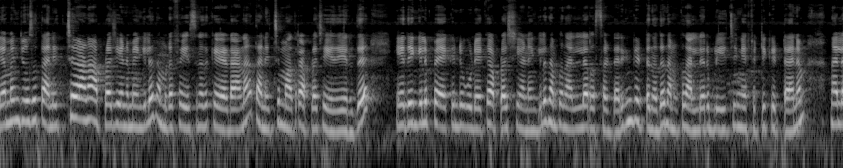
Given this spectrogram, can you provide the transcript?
ലെമൺ ജ്യൂസ് തനിച്ചാണ് അപ്ലൈ ചെയ്യണമെങ്കിൽ നമ്മുടെ ഫേസിന് അത് കേടാണ്. തനിച്ച് മാത്രം അപ്ലൈ ചെയ്യരുത്. ഏതെങ്കിലും പാക്കിന്റെ കൂടെയൊക്കെ അപ്ലൈ ചെയ്യുകയാണെങ്കിൽ നമുക്ക് നല്ല റിസൾട്ട് ആയിരിക്കും കിട്ടുന്നത്. നമുക്ക് നല്ലൊരു ബ്ലീച്ചിങ് എഫക്റ്റ് കിട്ടാനും നല്ല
